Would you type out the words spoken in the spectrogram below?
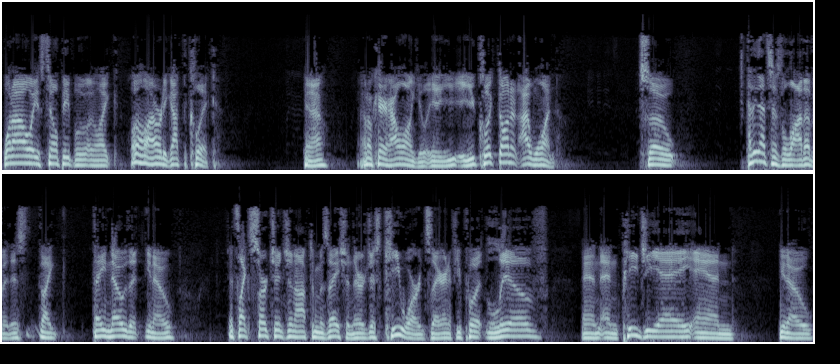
what I always tell people, like, well, I already got the click. You know, I don't care how long you, you, you clicked on it, I won. So I think that says a lot of it. Is like they know that, you know, it's like search engine optimization. There are just keywords there. And if you put LIV and, and PGA and, you know,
